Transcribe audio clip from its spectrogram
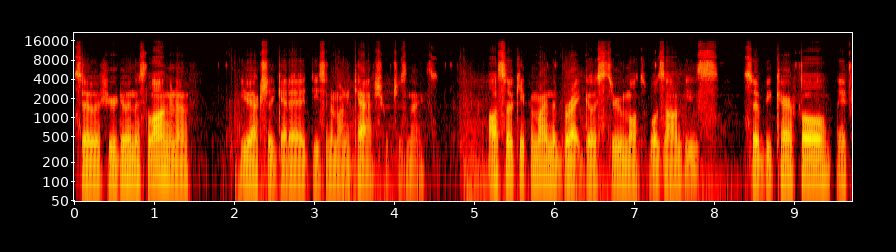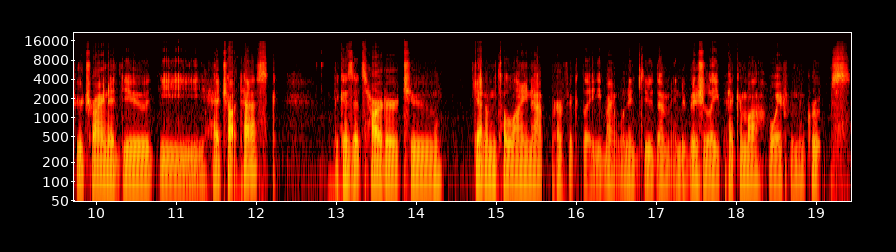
So if you're doing this long enough, you actually get a decent amount of cash, which is nice. Also keep in mind the Barrett goes through multiple zombies, so be careful if you're trying to do the headshot task because it's harder to get them to line up perfectly. You might want to do them individually, pick them off away from the groups.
